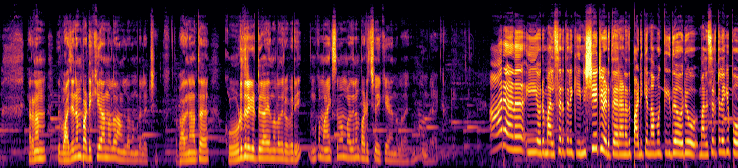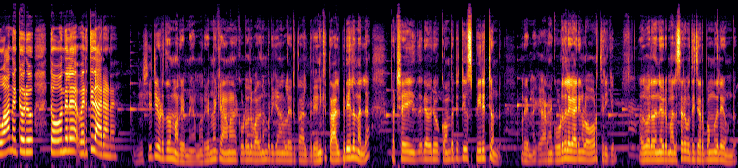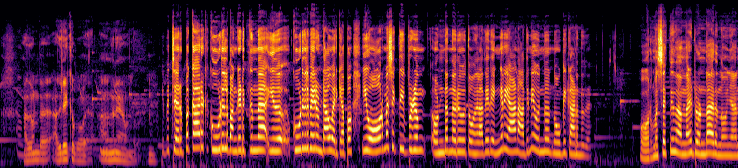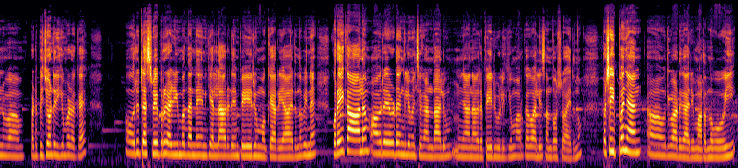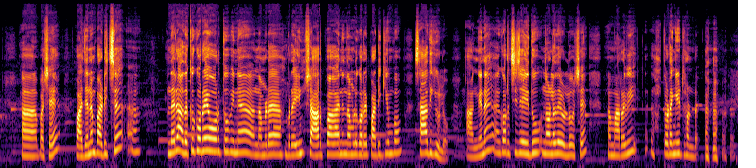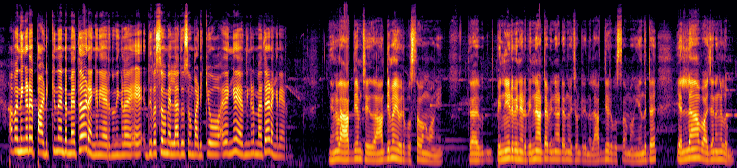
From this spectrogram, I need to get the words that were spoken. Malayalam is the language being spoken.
കാരണം വചനം പഠിക്കുക എന്നുള്ളതാണല്ലോ നമ്മുടെ ലക്ഷ്യം. അപ്പോൾ അതിനകത്ത് കൂടുതൽ കിട്ടുക എന്നുള്ളതിലുപരി നമുക്ക് മാക്സിമം വചനം പഠിച്ചു വയ്ക്കുക എന്നുള്ളതായിരുന്നു നമ്മുടെ ആഗ്രഹം. ആരാണ് ഈ ഒരു മത്സരത്തിലേക്ക് ഇനിഷ്യേറ്റീവ് എടുത്തു തരാണ് അത് പഠിക്കാൻ നമുക്ക് ഇത് ഒരു മത്സരത്തിലേക്ക് പോവാന്നൊക്കെ ഒരു തോന്നൽ വരുത്തിയത് ഇനിഷ്യേറ്റീവ് ഇനീഷ്യേറ്റീവ് എടുത്തത് മറിയമ്മയാണ് മറിയമ്മയ്ക്കാണ് കൂടുതൽ വചനം പഠിക്കാനുള്ള ഒരു താല്പര്യം. എനിക്ക് താല്പര്യമില്ലെന്നല്ല പക്ഷേ ഇതിന്റെ ഒരു കോമ്പറ്റേറ്റീവ് സ്പിരിറ്റ് ഉണ്ട്. മറിയമ്മയ്ക്ക് കാരണം കൂടുതൽ കാര്യങ്ങൾ ഓർത്തിരിക്കും. അതുപോലെ തന്നെ ഒരു മത്സരബുദ്ധി ചെറുപ്പം മുതലേ ഉണ്ട്. അതുകൊണ്ട് അതിലേക്ക് പോയ അങ്ങനെയാണ് വന്നത്. ഇപ്പൊ ചെറുപ്പക്കാരൊക്കെ കൂടുതൽ പങ്കെടുക്കുന്ന ഇത് കൂടുതൽ പേരുണ്ടാവുമായിരിക്കും. അപ്പം ഈ ഓർമ്മശക്തി ഇപ്പോഴും ഉണ്ടെന്നൊരു തോന്നൽ. അതായത് എങ്ങനെയാണ് അതിനെ ഒന്ന് നോക്കിക്കാണുന്നത്? ഓർമ്മശക്തി നന്നായിട്ടുണ്ടായിരുന്നു. ഞാൻ പഠിപ്പിച്ചുകൊണ്ടിരിക്കുമ്പോഴൊക്കെ. ഒരു ടെസ്റ്റ് പേപ്പർ കഴിയുമ്പോൾ തന്നെ എനിക്ക് എല്ലാവരുടെയും പേരും ഒക്കെ അറിയാമായിരുന്നു. പിന്നെ കുറേ കാലം അവരെ എവിടെയെങ്കിലും വെച്ച് കണ്ടാലും ഞാൻ അവരെ പേര് വിളിക്കും. അവർക്കൊക്കെ വലിയ സന്തോഷമായിരുന്നു. പക്ഷേ ഇപ്പം ഞാൻ ഒരുപാട് കാര്യം മറന്നുപോയി. പക്ഷേ വചനം പഠിച്ച് അന്നേരം അതൊക്കെ കുറേ ഓർത്തു. പിന്നെ നമ്മുടെ ബ്രെയിൻ ഷാർപ്പാകാനും നമ്മൾ കുറേ പഠിക്കുമ്പം സാധിക്കുമല്ലോ. അങ്ങനെ കുറച്ച് ചെയ്തു എന്നുള്ളതേ ഉള്ളൂ. പക്ഷേ മറവി തുടങ്ങിയിട്ടുണ്ട്. അപ്പോൾ നിങ്ങളുടെ പഠിക്കുന്നതിന്റെ മെത്തേഡ് എങ്ങനെയായിരുന്നു? നിങ്ങൾ ദിവസവും എല്ലാ ദിവസവും പഠിക്കുമോ അതെങ്ങനെയായിരുന്നു നിങ്ങളുടെ മെത്തേഡ് എങ്ങനെയായിരുന്നു? ഞങ്ങൾ ആദ്യം ചെയ്ത് ആദ്യമേ ഒരു പുസ്തകം വാങ്ങി. പിന്നീട് പിന്നീട് പിന്നാട്ടെ പിന്നാട്ടെ എന്ന് വെച്ചുകൊണ്ടിരുന്നില്ല ആദ്യം ഒരു പുസ്തകം വാങ്ങി. എന്നിട്ട് എല്ലാ വചനങ്ങളും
